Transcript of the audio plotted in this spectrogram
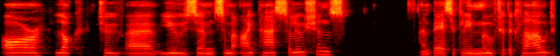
or look to uh, use um, some iPaaS solutions and basically move to the cloud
